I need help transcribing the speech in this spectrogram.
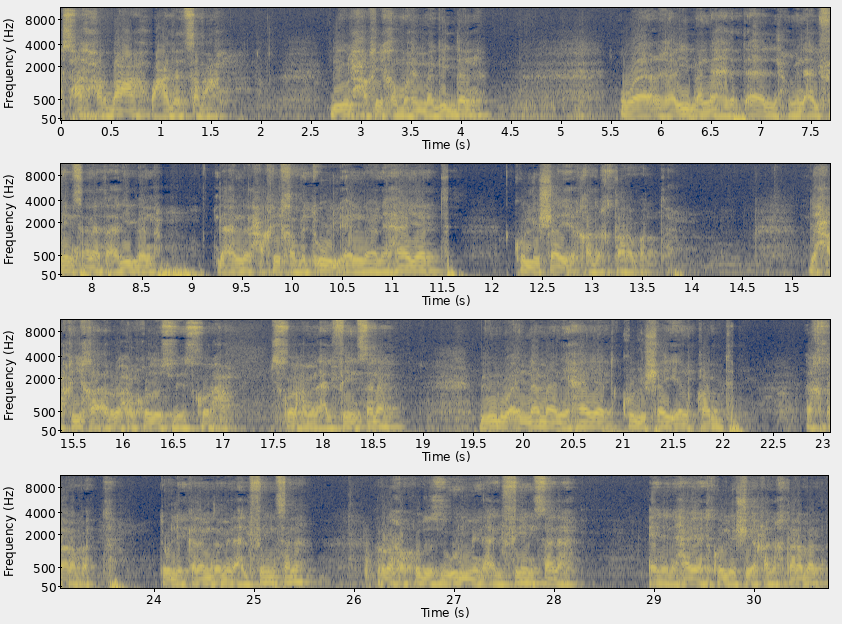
أصحاح أربعة وعدد سبعة. بيقول حقيقة مهمة جدا وغريبة إنها تتقال من ألفين سنة تقريبا لأن الحقيقة بتقول إن نهاية كل شيء قد اقتربت. دي حقيقة الروح القدس بيذكرها بيذكرها من ألفين سنة. بيقول وإنما نهاية كل شيء قد اقتربت. تقول لي الكلام ده من ألفين سنة الروح القدس بيقول من ألفين سنة إن نهاية كل شيء قد اقتربت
